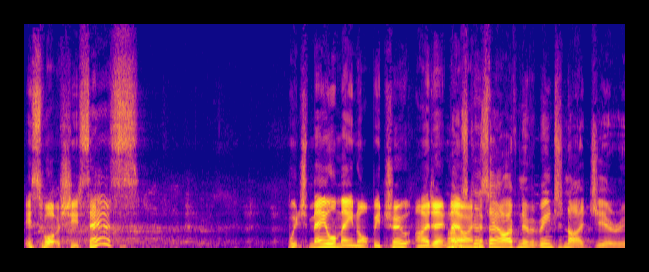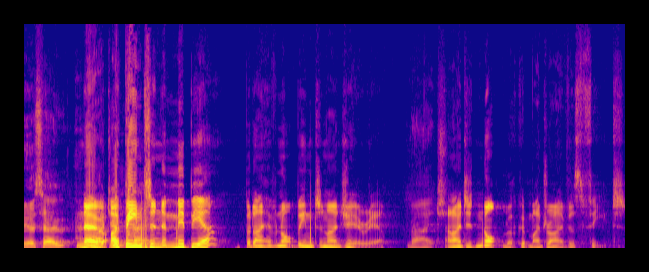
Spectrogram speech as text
It's what she says. Which may or may not be true. I don't know. I was going to say, I've never been to Nigeria, so. No, I've been know. to Namibia, but I have not been to Nigeria. Right. And I did not look at my driver's feet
